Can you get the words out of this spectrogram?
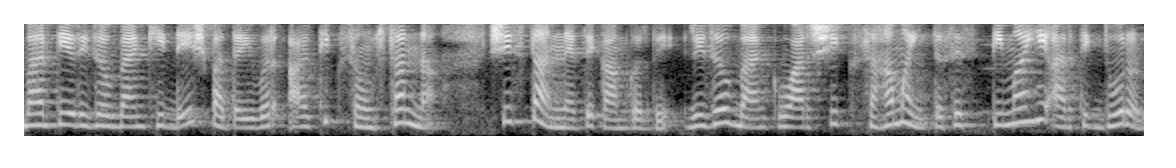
भारतीय रिझर्व्ह बँक ही देश पातळीवर आर्थिक संस्थांना शिस्त आणण्याचे काम करते. रिझर्व्ह बँक वार्षिक सहामाही तसेच तिमाही आर्थिक धोरण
